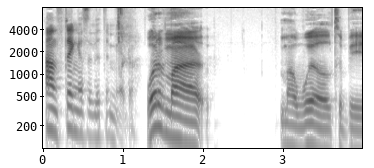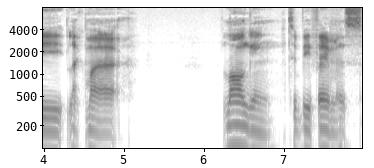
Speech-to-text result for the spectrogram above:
anstränga sig lite mer då. What if my my will to be like my longing to be famous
